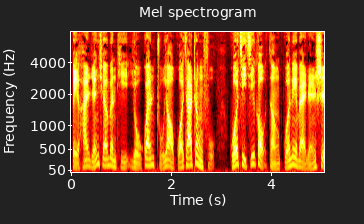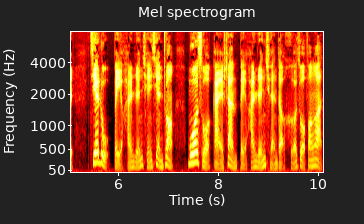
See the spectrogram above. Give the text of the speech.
北韩人权问题有关主要国家政府、国际机构等国内外人士，揭露北韩人权现状，摸索改善北韩人权的合作方案。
